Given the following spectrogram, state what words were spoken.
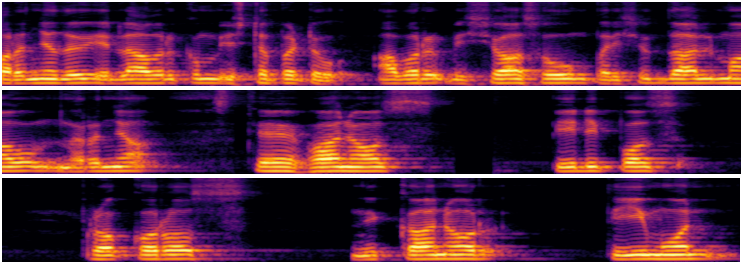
പറഞ്ഞത് എല്ലാവർക്കും ഇഷ്ടപ്പെട്ടു. അവർ വിശ്വാസവും പരിശുദ്ധാത്മാവും നിറഞ്ഞ സ്തേഫാനോസ് പീലിപ്പോസ് പ്രോക്കോറോസ് നിക്കാനോർ തീമോൻ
